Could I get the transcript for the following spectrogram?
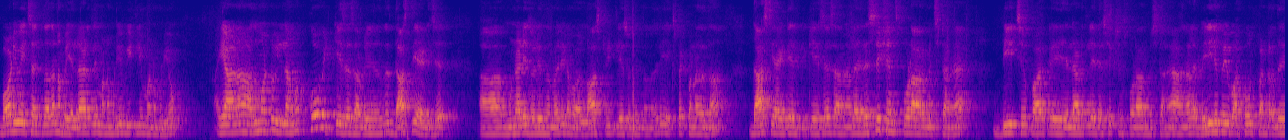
பாடி வெயிட் இருந்தால் தான் நம்ம எல்லா இடத்துலையும் பண்ண முடியும் வீட்லேயும் பண்ண முடியும். ஆனால் அது மட்டும் இல்லாமல் கோவிட் கேசஸ் அப்படின்றது ஜாஸ்தி ஆகிடுச்சு முன்னாடியே சொல்லியிருந்த மாதிரி நம்ம லாஸ்ட் வீக்லேயே சொல்லியிருந்த மாதிரி எக்ஸ்பெக்ட் பண்ணது தான். ஜாஸ்தி ஆகிட்டே இருக்குது கேசஸ் அதனால் ரெஸ்ட்ரிக்ஷன்ஸ் போட ஆரம்பிச்சிட்டாங்க. பீச்சு பார்க்கு எல்லா இடத்துலையும் ரெஸ்ட்ரிக்ஷன்ஸ் போட ஆரம்பிச்சிட்டாங்க. அதனால் வெளியில் போய் ஒர்க் அவுட் பண்ணுறது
